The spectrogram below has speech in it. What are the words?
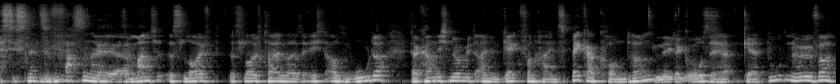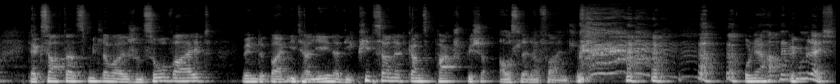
Es ist nicht zu fassen. Ja, ja. Also manche, es läuft, es läuft teilweise echt aus dem Ruder. Da kann ich nur mit einem Gag von Heinz Becker kontern, Leg der los. große Herr Gerd Dudenhöfer, der gesagt hat, es ist mittlerweile schon so weit, wenn du beim Italiener die Pizza nicht ganz packst, bist du ausländerfeindlich. Und er hat nicht Unrecht.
